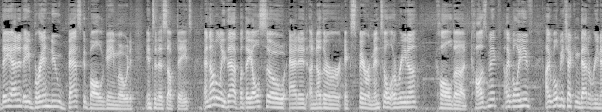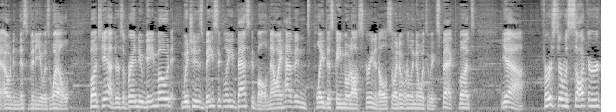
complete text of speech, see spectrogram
they added a brand new basketball game mode into this update. And not only that, but they also added another experimental arena called uh, Cosmic, I believe. I will be checking that arena out in this video as well. But yeah, there's a brand new game mode, which is basically basketball. Now, I haven't played this game mode off screen at all, so I don't really know what to expect, but yeah. First there was soccer,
